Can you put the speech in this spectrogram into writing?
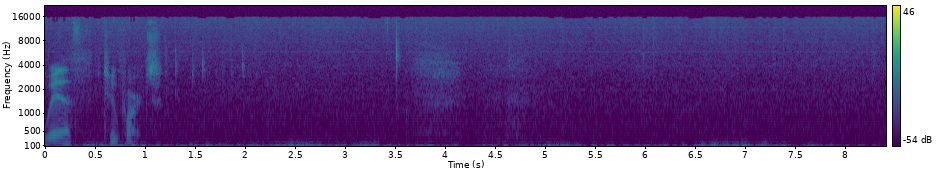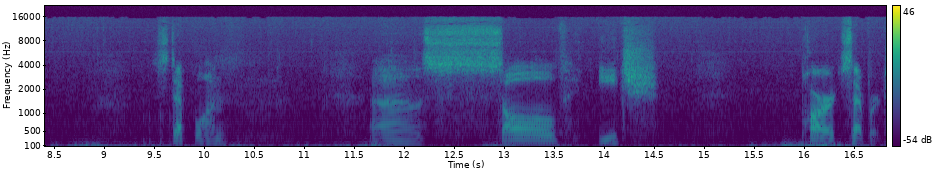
with two parts. Step one. Uh, solve each part separate.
